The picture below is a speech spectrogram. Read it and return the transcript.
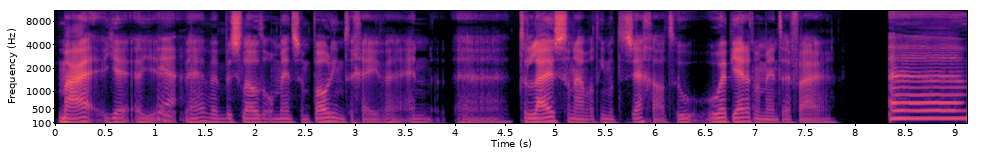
Maar je, je- Ja. hè, we hebben besloten om mensen een podium te geven en eh, te luisteren naar wat iemand te zeggen had. Hoe, hoe heb jij dat moment ervaren? Ehm,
